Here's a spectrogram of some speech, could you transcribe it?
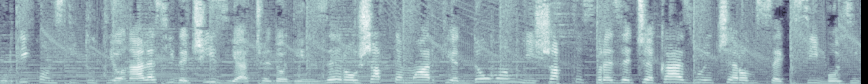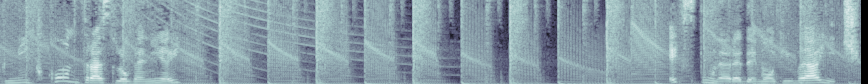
Curții Constituționale și decizia CEDO din 07 martie 2017 cazul Cerovsec și Bozicnic contra Sloveniei, Expunere de motive aici.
